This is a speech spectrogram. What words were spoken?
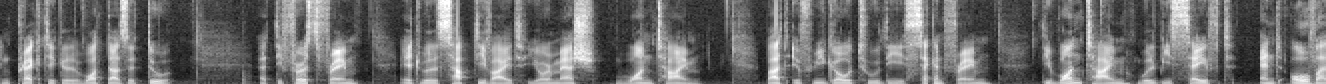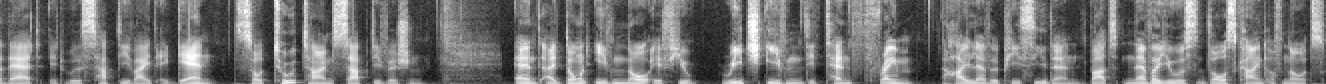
in practical what does it do? At the first frame it will subdivide your mesh one time. But if we go to the second frame, the one time will be saved and over that it will subdivide again. So two times subdivision. And I don't even know if you reach even the 10th frame, a high level PC then, but never use those kind of nodes.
